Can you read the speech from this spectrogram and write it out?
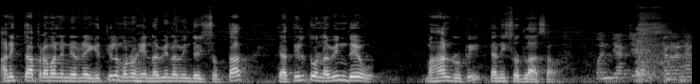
आणि त्याप्रमाणे निर्णय घेतील म्हणून हे नवीन नवीन देश शोधतात. त्यातील तो नवीन देव महान रूपी त्यांनी शोधला असावा. पंजाबच्या शेतकऱ्यांना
